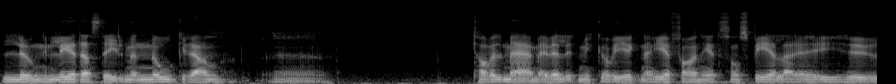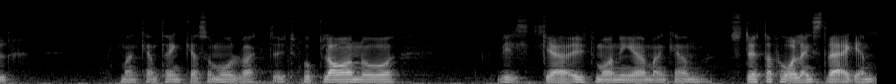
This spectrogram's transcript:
lugn ledarstil men noggrann. Eh, tar väl med mig väldigt mycket av egna erfarenheter som spelare i hur man kan tänka som målvakt ute på plan och vilka utmaningar man kan stöta på längs vägen.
